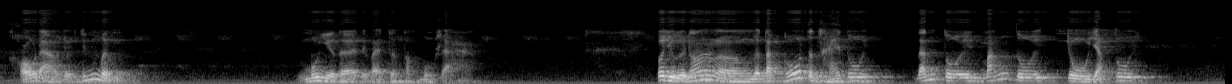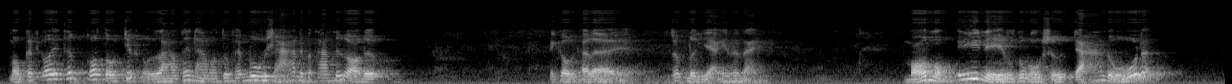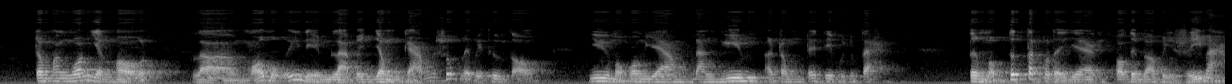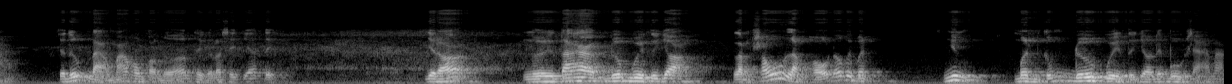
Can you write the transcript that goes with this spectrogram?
khổ đau cho chính mình. Muốn như thế thì phải thực tập buông xả. Có nhiều người nói là người ta cố tình hại tôi đánh tôi mắng tôi trù dập tôi một cách có ý thức, có tổ chức làm thế nào mà tôi phải buông xả để mà tha thứ họ được? Cái câu trả lời rất đơn giản như thế này. Mỗi một ý niệm của một sự trả đũa đó, trong ăn quán giang hồ là mỗi một ý niệm làm cho dòng cảm xúc này bị thương tổn, như một con dao đang ghim ở trong trái tim của chúng ta. Từng một tích tắc của thời gian, con tim đó bị rỉ máu. Cho đến lúc nào máu không còn nữa thì người đó sẽ chết đi. Do đó người ta được quyền tự do, làm xấu, làm khổ đối với mình. Nhưng mình cũng được quyền tự do để buông xả nó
